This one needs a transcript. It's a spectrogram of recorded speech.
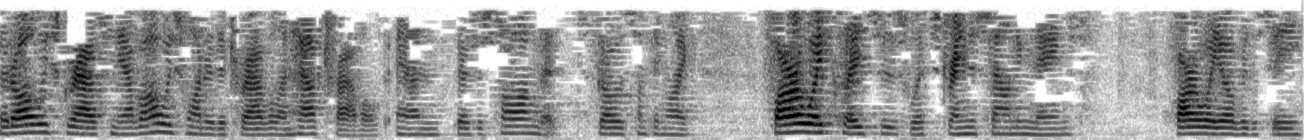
that always grabs me, I've always wanted to travel and have traveled, and there's a song that goes something like, Faraway places with strange sounding names, far away over the sea,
